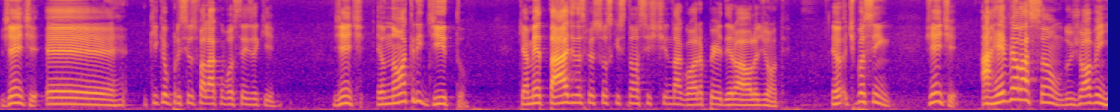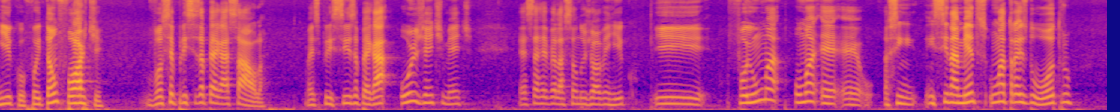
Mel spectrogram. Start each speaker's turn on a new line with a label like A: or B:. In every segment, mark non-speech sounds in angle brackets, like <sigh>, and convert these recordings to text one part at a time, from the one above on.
A: Gente, é... o que, que eu preciso falar com vocês aqui? Gente, eu não acredito que a metade das pessoas que estão assistindo agora perderam a aula de ontem. Eu, tipo assim, gente, a revelação do jovem rico foi tão forte. Você precisa pegar essa aula, mas precisa pegar urgentemente essa revelação do jovem rico. E foi uma, uma é, é, assim, ensinamentos um atrás do outro,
